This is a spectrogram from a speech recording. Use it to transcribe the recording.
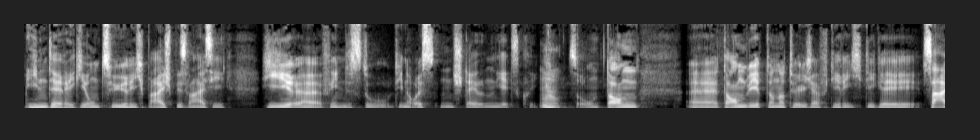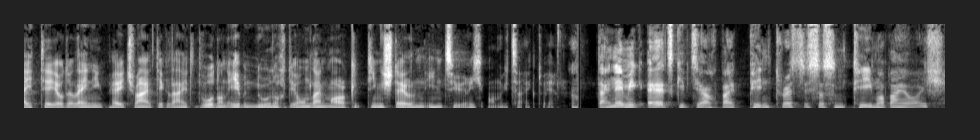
in der Region Zürich beispielsweise, hier äh, findest du die neuesten Stellen, jetzt klicken. Ja. So, und dann, äh, dann wird dann natürlich auf die richtige Seite oder Landingpage weitergeleitet, wo dann eben nur noch die Online-Marketing-Stellen in Zürich angezeigt werden. Dynamic Ads gibt's ja auch bei Pinterest. Ist das ein Thema bei euch?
